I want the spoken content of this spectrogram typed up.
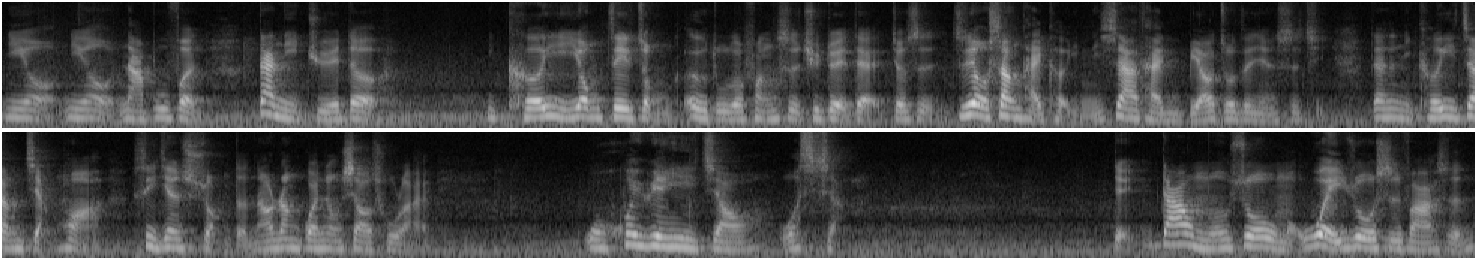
你有你有哪部分，但你觉得。你可以用这种恶毒的方式去对待，就是只有上台可以，你下台你不要做这件事情。但是你可以这样讲话，是一件爽的，然后让观众笑出来，我会愿意教。我想，对，大家我们说我们为弱势发声，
